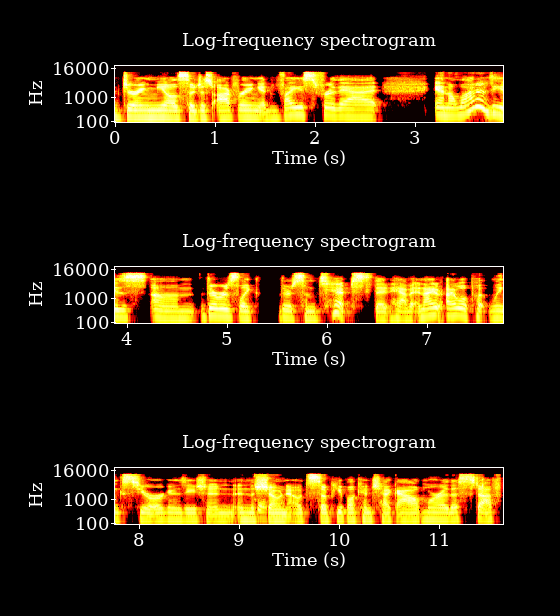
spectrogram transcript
during meals. So just offering advice for that. And a lot of these, um, there was like there's some tips that have it, and I, I will put links to your organization in the Cool. show notes so people can check out more of this stuff.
